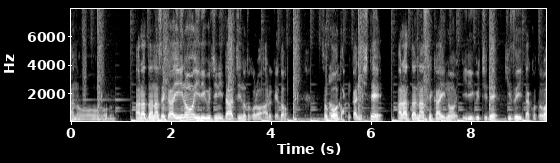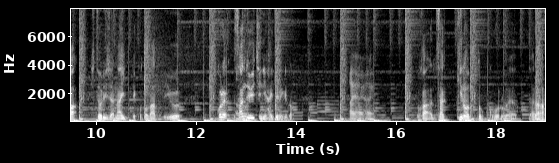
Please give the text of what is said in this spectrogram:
あのー新たな世界の入り口に立ちのところはあるけどそこを短歌にして新たな世界の入り口で気づいたことは一人じゃないってことだっていう。これ31に入ってんねんけど。はいはいはい。とかさっきのところやったら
